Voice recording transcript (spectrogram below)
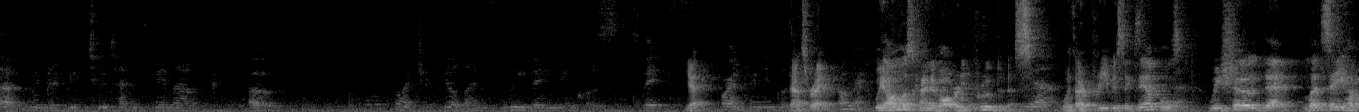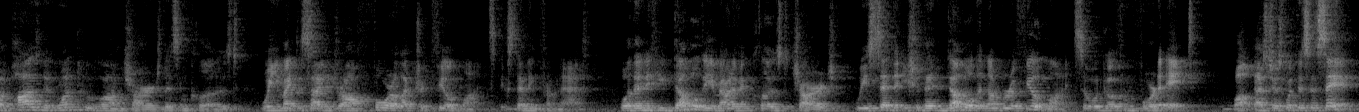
that would mean there'd be two times the amount of electric field lines leaving the enclosed space? Yeah. Or entering the enclosed? That's right. Okay. We almost kind of already proved this Yeah. with our previous examples. Yeah. We showed that, let's say you have a positive one Coulomb charge that's enclosed, where you might decide to draw four electric field lines extending from that. Well, then if you double the amount of enclosed charge, we said that you should then double the number of field lines, so it would go from four to eight. Well, that's just what this is saying.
